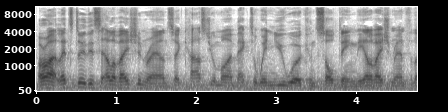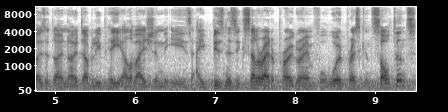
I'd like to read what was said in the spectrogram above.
All right, let's do this elevation round. So cast your mind back to when you were consulting. The elevation round, for those that don't know, WP Elevation is a business accelerator program for WordPress consultants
